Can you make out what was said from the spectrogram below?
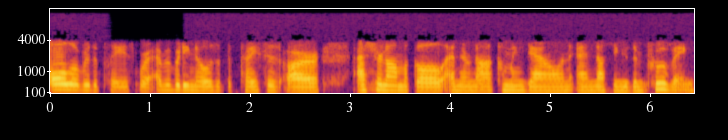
all over the place where everybody knows that the prices are astronomical and they're not coming down and nothing is improving.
